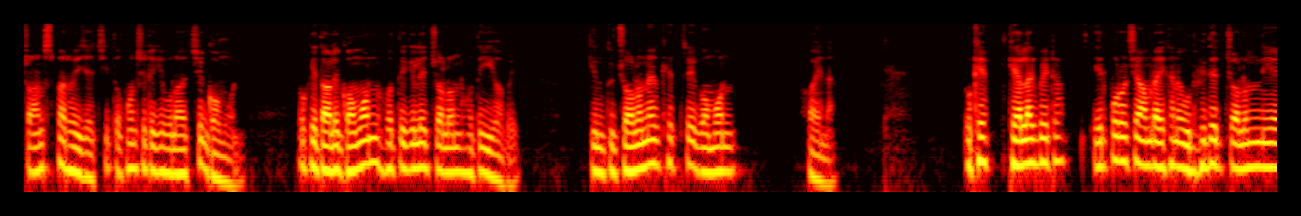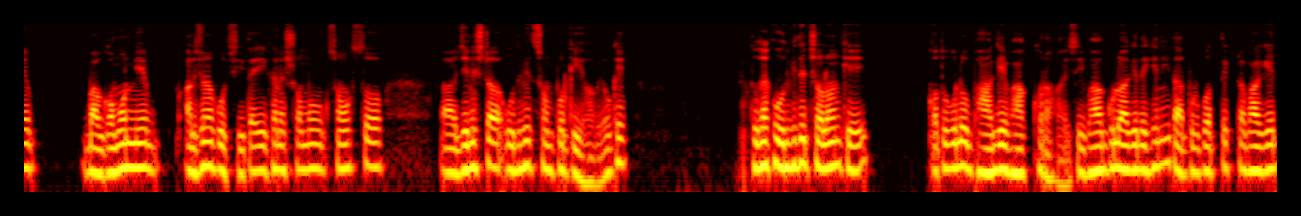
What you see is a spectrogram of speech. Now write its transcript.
ট্রান্সফার হয়ে যাচ্ছি, তখন সেটাকে বলা হচ্ছে গমন। ওকে, তাহলে গমন হতে গেলে চলন হতেই হবে। কিন্তু চলনের ক্ষেত্রে গমন হয় না। ওকে খেয়াল রাখবে এটা। এরপর হচ্ছে আমরা এখানে উদ্ভিদের চলন নিয়ে বা গমন নিয়ে আলোচনা করছি, তাই এখানে সমস্ত জিনিসটা উদ্ভিদ সম্পর্কেই হবে ওকে তো দেখো উদ্ভিদের চলনকে কতগুলো ভাগে ভাগ করা হয়, সেই ভাগগুলো আগে দেখে নিই, তারপর প্রত্যেকটা ভাগের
